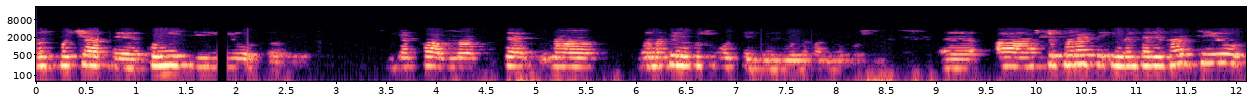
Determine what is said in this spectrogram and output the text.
розпочати комісію, е, яка в нас це на нормативну грошову оцінку не було закладено коштів. Е, А щоб провести інвентаризацію,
